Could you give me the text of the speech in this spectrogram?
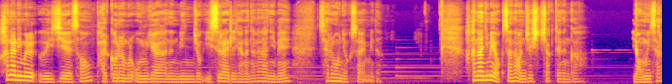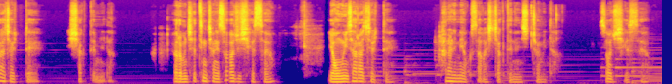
하나님을 의지해서 발걸음을 옮겨야 하는 민족 이스라엘을 향한 하나님의 새로운 역사입니다. 하나님의 역사는 언제 시작되는가? 영웅이 사라질 때 시작됩니다. 여러분 채팅창에 써주시겠어요? 영웅이 사라질 때 하나님의 역사가 시작되는 시점이다. 써주시겠어요?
